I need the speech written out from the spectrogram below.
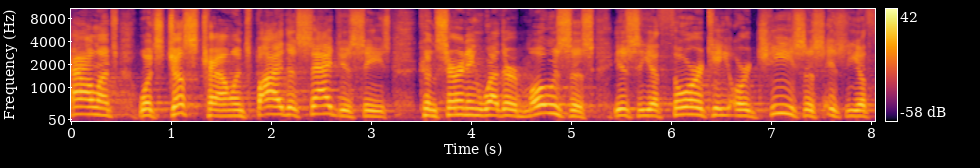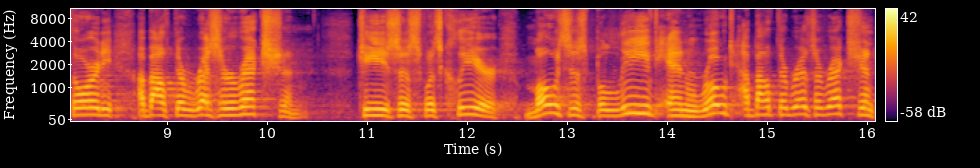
was just challenged by the Sadducees concerning whether Moses is the authority or Jesus is the authority about the resurrection. Jesus was clear. Moses believed and wrote about the resurrection,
